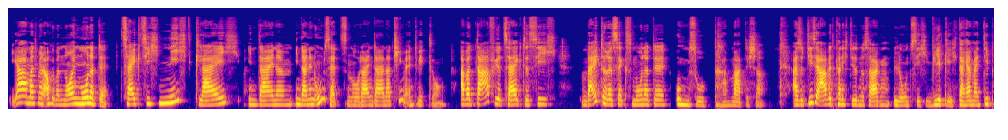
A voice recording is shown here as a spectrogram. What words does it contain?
ja, manchmal auch über neun Monate, zeigt sich nicht gleich in deinem, in deinen Umsätzen oder in deiner Teamentwicklung. Aber dafür zeigt es sich weitere sechs Monate umso dramatischer. Also diese Arbeit kann ich dir nur sagen, lohnt sich wirklich. Daher mein Tipp,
